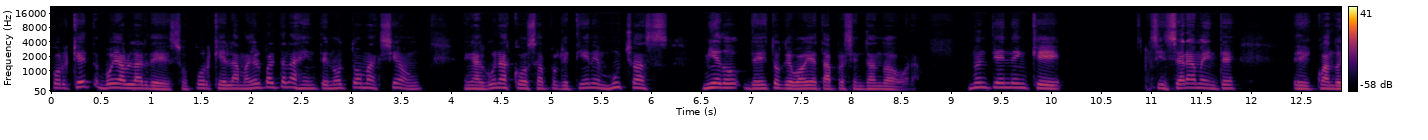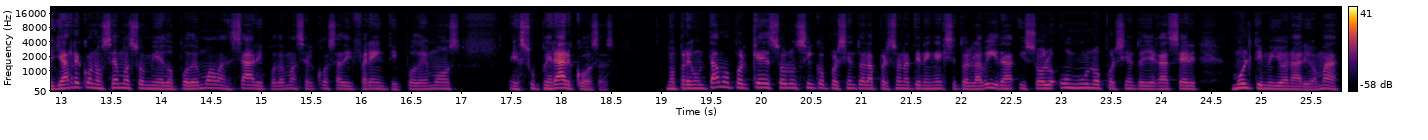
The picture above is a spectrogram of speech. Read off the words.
por qué voy a hablar de eso? Porque la mayor parte de la gente no toma acción en algunas cosas porque tiene muchas miedo de esto que voy a estar presentando ahora. No entienden que, sinceramente, eh, cuando ya reconocemos esos miedos, podemos avanzar y podemos hacer cosas diferentes y podemos eh, superar cosas. Nos preguntamos por qué solo un 5% de las personas tienen éxito en la vida y solo un 1% llega a ser multimillonario más.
